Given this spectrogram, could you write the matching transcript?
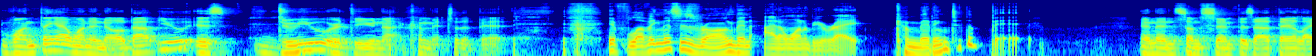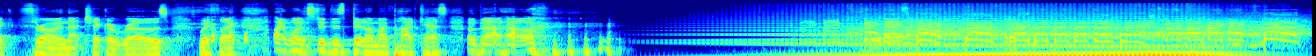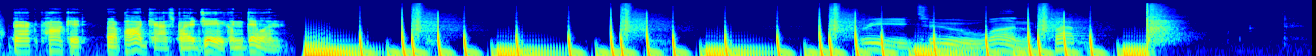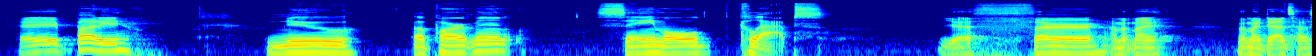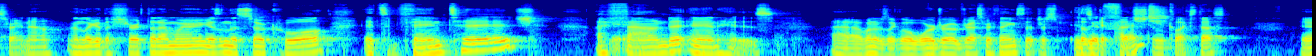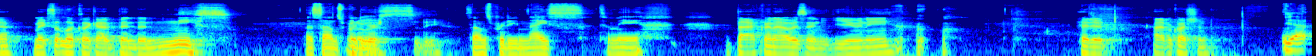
One thing I want to know about you is do you or do you not commit to the bit? If loving this is wrong, then I don't want to be right. Committing to the bit. And then some simp is out there like throwing that chick a rose with like, I once did this bit on my podcast about how Back pocket, back pocket, back, back, back, back, Back Pocket, a podcast by Jake and Dylan. Hey, buddy. New apartment, same old claps. Yes, sir. I'm at my I'm at my dad's house right now, and look at the shirt that I'm wearing. Isn't this so cool? It's vintage. I found it in his uh, one of his like little wardrobe dresser things that just doesn't it get touched and collects dust. Yeah, makes it look like I've been to Nice That sounds pretty University. sounds pretty nice to me. Back when I was in uni. Hey, dude, I have a question. Yeah.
